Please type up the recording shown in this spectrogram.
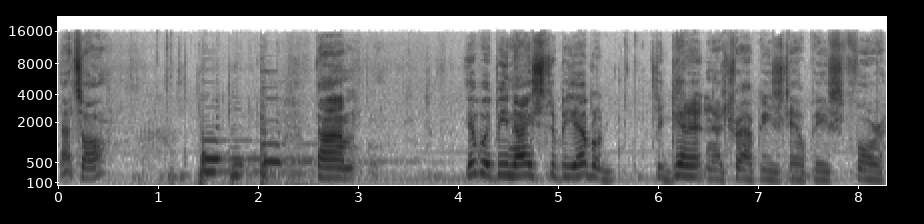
that's all. Um, it would be nice to be able to get it in a trapeze tailpiece for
